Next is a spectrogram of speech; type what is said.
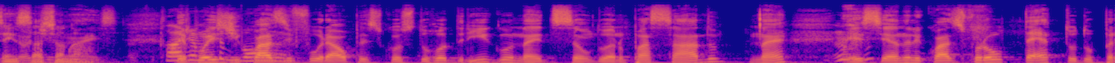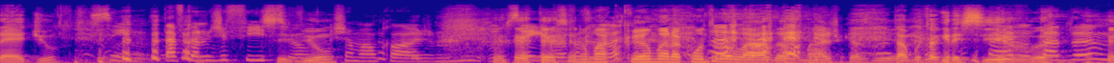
Sensacional. É Depois muito de bom. quase furar o pescoço do Rodrigo na edição do ano passado, né? Esse ano ele quase furou o teto do prédio. Sim, tá ficando difícil Você viu? chamar o Cláudio. Não, não sei o que vai Sendo uma câmara controlada as mágicas dele. Tá muito É, agressivo. não tá dando.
